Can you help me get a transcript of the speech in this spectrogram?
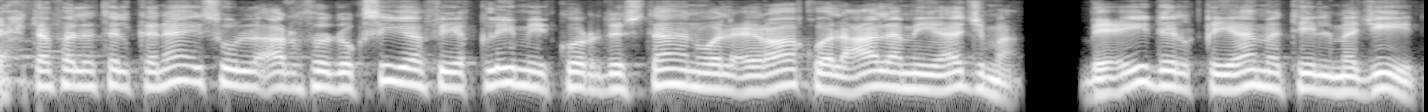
احتفلت الكنائس الأرثوذكسية في إقليم كردستان والعراق والعالم أجمع بعيد القيامة المجيد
